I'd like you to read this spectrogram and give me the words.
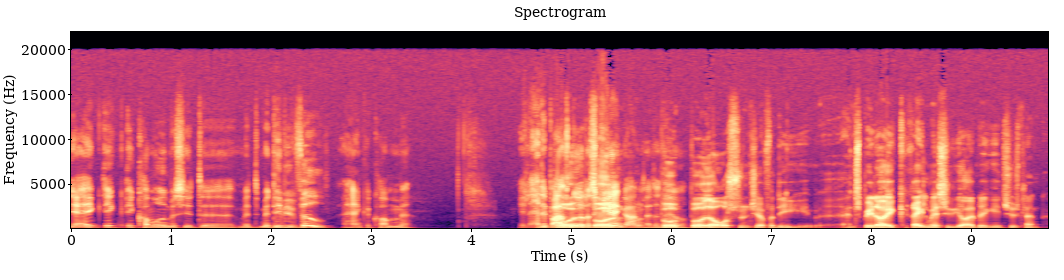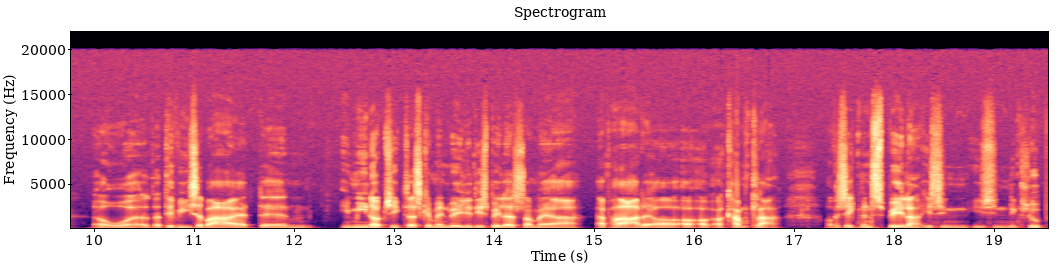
ja, ikke, ikke, ikke kommer ud med, sit, øh, med, med det, vi ved, at han kan komme med? Eller er det bare både, noget, der både, sker engang? Altså, både, det jo... både år, synes jeg, fordi han spiller jo ikke regelmæssigt i øjeblikket i Tyskland. Og, og det viser bare, at øh, i min optik, der skal man vælge de spillere, som er, er parate og, og, og, og kampklar. Og hvis ikke man spiller i sin, i sin klub,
